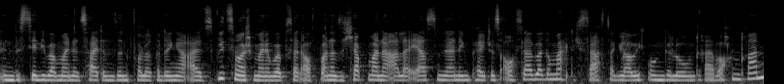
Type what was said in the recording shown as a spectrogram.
investiere lieber meine Zeit in sinnvollere Dinge, als wie zum Beispiel meine Website aufbauen. Also ich habe meine allerersten Landingpages auch selber gemacht. Ich saß da, glaube ich, ungelogen drei Wochen dran.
